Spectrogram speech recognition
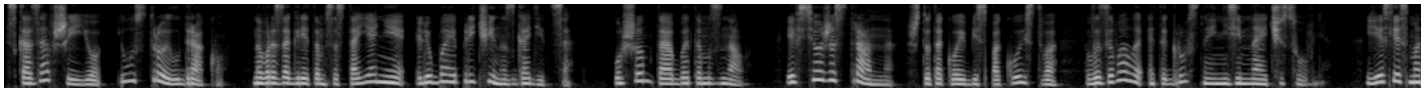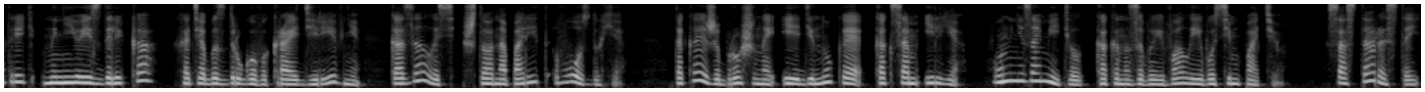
сказавший ее и устроил драку. Но в разогретом состоянии любая причина сгодится. Уж он-то об этом знал. И все же странно, что такое беспокойство вызывала эта грустная неземная часовня. Если смотреть на нее издалека, хотя бы с другого края деревни, казалось, что она парит в воздухе, такая же брошенная и одинокая, как сам Илья. Он не заметил, как она завоевала его симпатию. Со старостой,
